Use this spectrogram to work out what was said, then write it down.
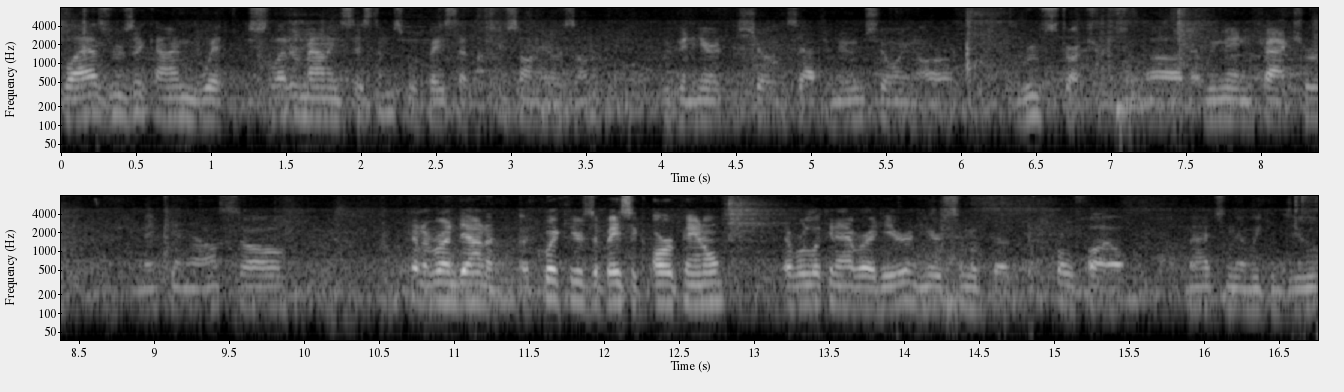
Blaz Ruzik. I'm with Schletter Mounting Systems. We're based out of Tucson, Arizona. We've been here at the show this afternoon showing our roof structures uh, that we manufacture, and make in-house. So, kind of run down a, a, quick. Here's a basic R panel that we're looking at right here, and here's some of the profile matching that we can do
